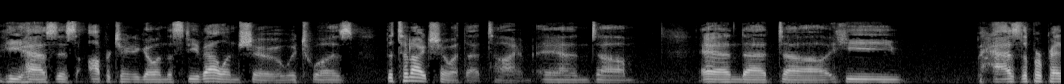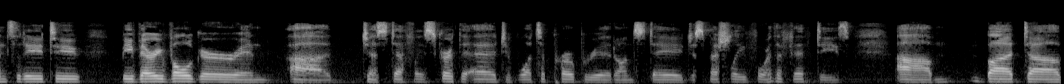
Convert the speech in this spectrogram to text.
he has this opportunity to go on the Steve Allen show, which was the Tonight Show at that time, and um, and that uh, he has the propensity to be very vulgar and uh, just definitely skirt the edge of what's appropriate on stage, especially for the 50s. Um, but uh,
